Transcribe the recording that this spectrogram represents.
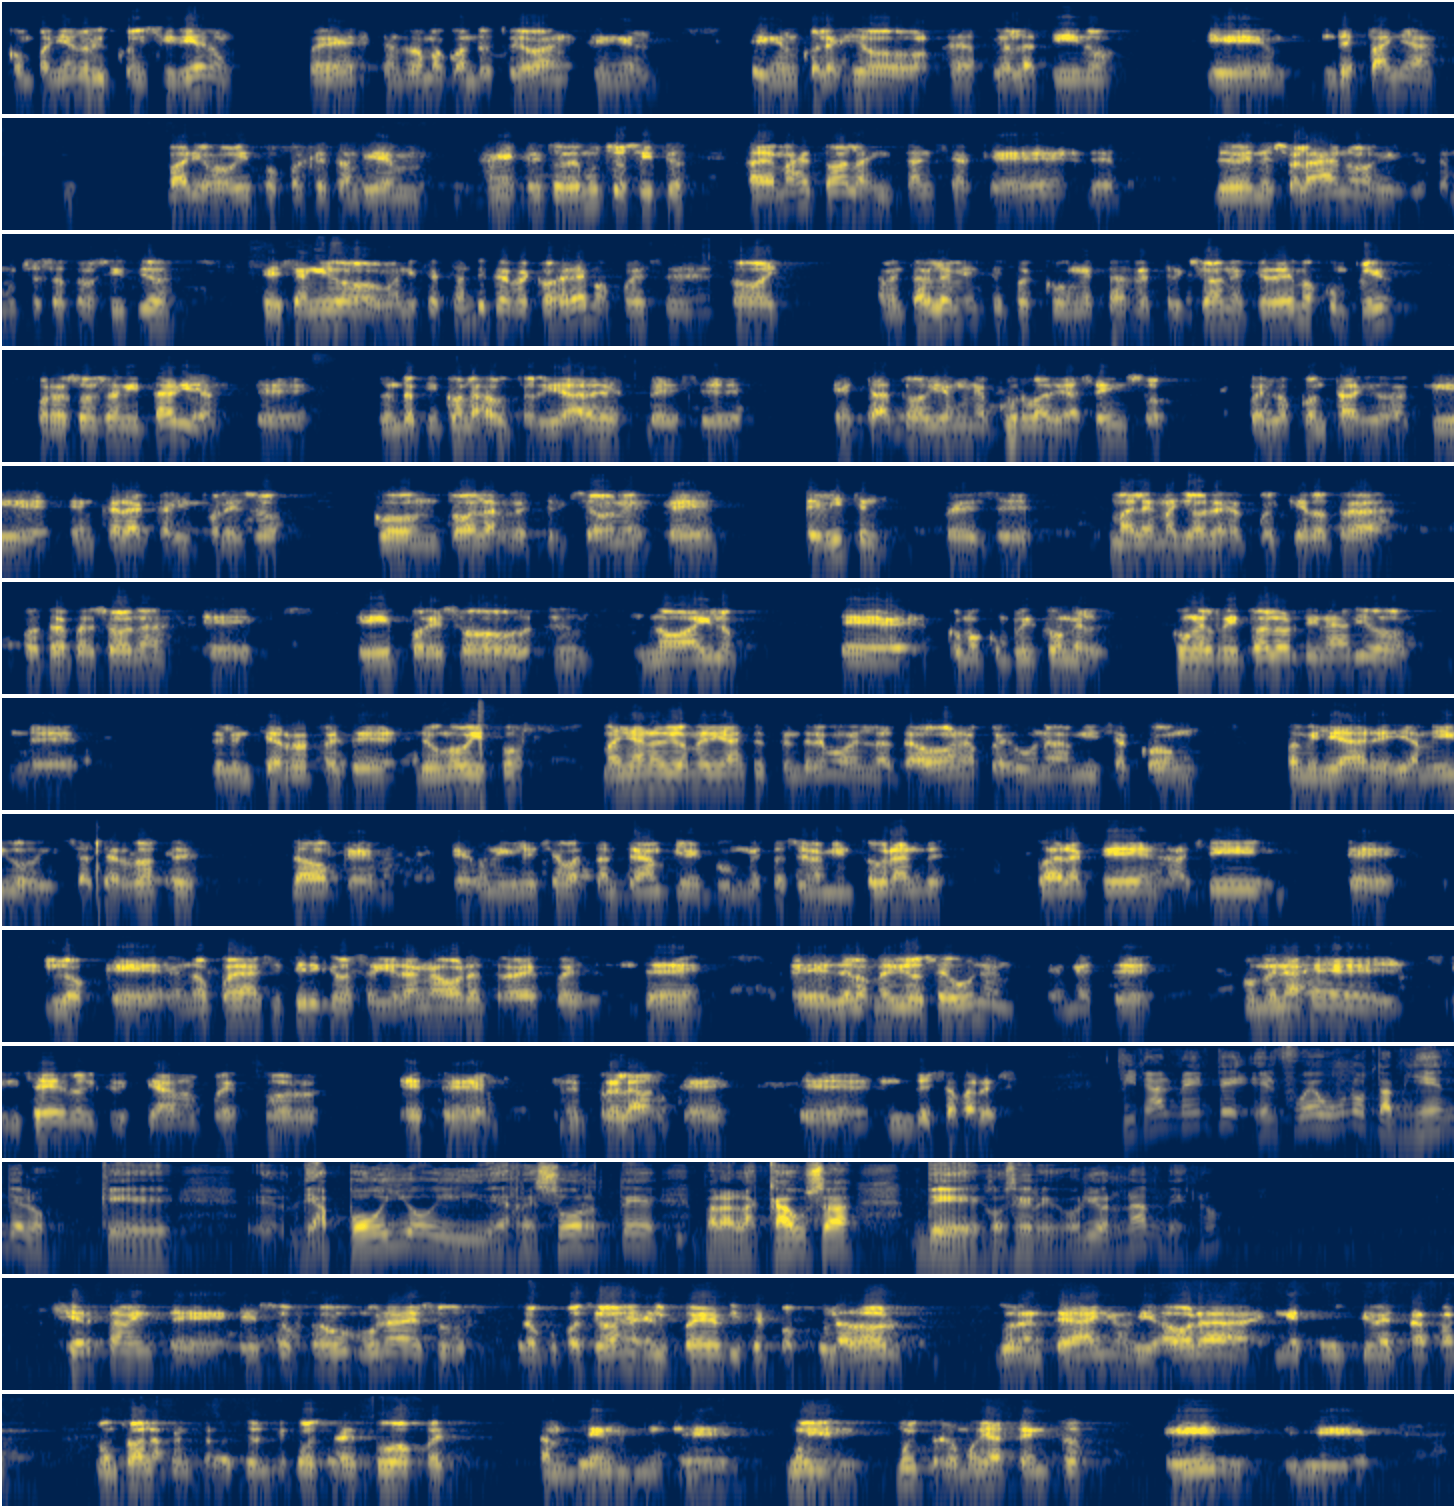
compañeros y coincidieron pues en Roma cuando estudiaban en el en el colegio eh, latino y de España varios obispos pues que también han escrito de muchos sitios además de todas las instancias que de, de venezolanos y de muchos otros sitios que se han ido manifestando y que recogeremos pues eh, todo ahí. lamentablemente pues con estas restricciones que debemos cumplir por razón sanitaria eh, aquí con las autoridades pues, eh, está todavía en una curva de ascenso pues los contagios aquí en Caracas y por eso con todas las restricciones que eviten pues eh, males mayores a cualquier otra otra persona eh, y por eso mm, no hay lo eh, cómo cumplir con el con el ritual ordinario del entierro pues, de, de un obispo. Mañana Dios mediante tendremos en la Taona pues una misa con familiares y amigos y sacerdotes, dado que es una iglesia bastante amplia y con un estacionamiento grande, para que así eh, los que no puedan asistir y que lo seguirán ahora a través pues de, eh, de los medios se unan en este homenaje sincero y cristiano pues por este prelado que eh, desaparece. Finalmente, él fue uno también de los que de apoyo y de resorte para la causa de José Gregorio Hernández, ¿no? Ciertamente, eso fue una de sus preocupaciones. Él fue vicepostulador durante años y ahora en esta última etapa con toda la preparación de cosas estuvo pues también eh, muy, muy, pero muy atento y,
